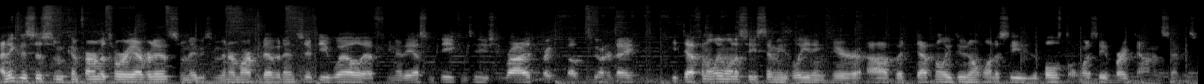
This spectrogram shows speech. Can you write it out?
I think this is some confirmatory evidence and maybe some intermarket evidence, if you will. If you know the S&P continues to rise, break above the 200-day, you definitely want to see semis leading here, uh, but definitely do not want to see the bulls don't want to see a breakdown in semis.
